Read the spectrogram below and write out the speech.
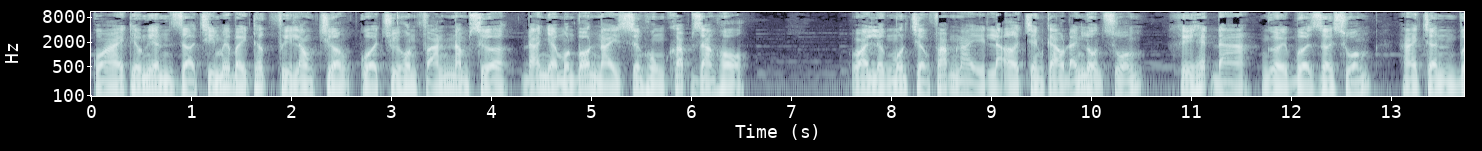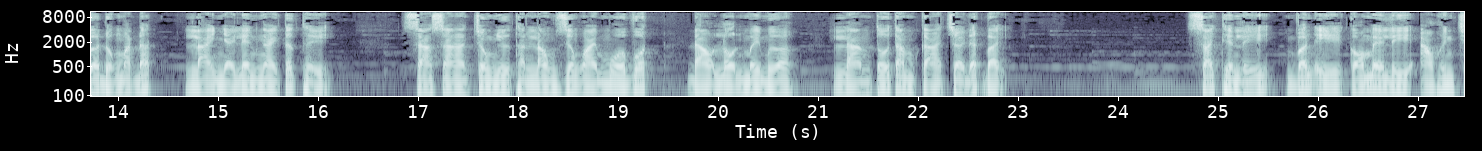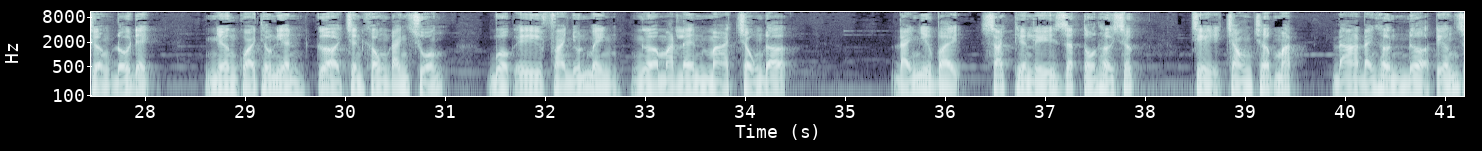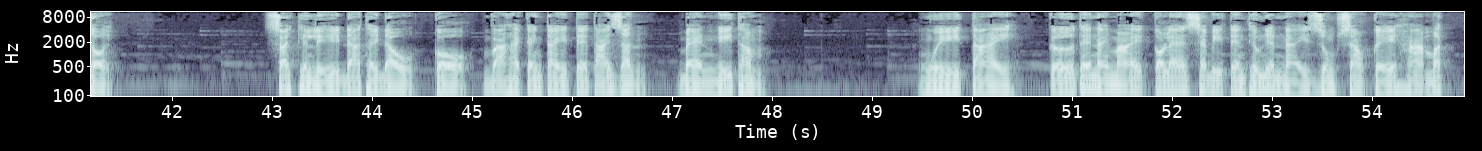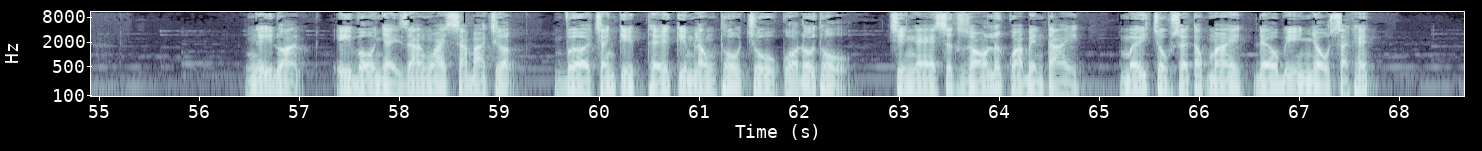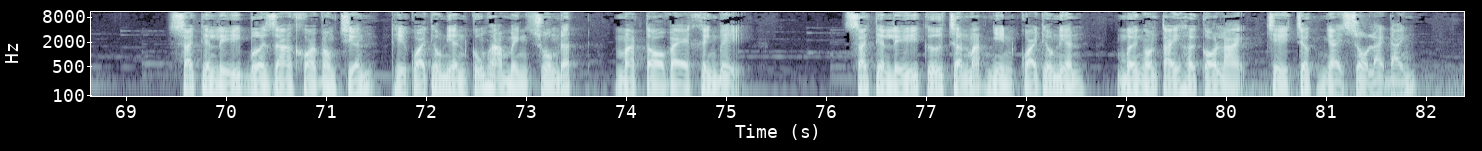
Quái thiếu niên giờ 97 thức phi long trưởng của truy hồn phán năm xưa đã nhờ môn võ này xương hùng khắp giang hồ. Oai lực môn trường pháp này là ở trên cao đánh lộn xuống, khi hết đà, người vừa rơi xuống, hai chân vừa đụng mặt đất, lại nhảy lên ngay tức thì. Xa xa trông như thần long dương oai múa vuốt, đảo lộn mây mưa, làm tối tăm cả trời đất vậy. Sách thiên lý vẫn ỉ có mê ly ảo hình trưởng đối địch, nhưng quái thiếu niên cứ ở trên không đánh xuống, buộc y phải nhún mình ngửa mặt lên mà chống đỡ. Đánh như vậy, sách thiên lý rất tốn hơi sức, chỉ trong chớp mắt đã đánh hơn nửa tiếng rồi. Sách thiên lý đã thấy đầu, cổ và hai cánh tay tê tái dần, bèn nghĩ thầm. Nguy tài, cứ thế này mãi có lẽ sẽ bị tên thiếu niên này dùng xảo kế hạ mất. Nghĩ đoạn, y vội nhảy ra ngoài xa ba trượng, vừa tránh kịp thế kim long thổ chu của đối thủ. Chỉ nghe sức gió lướt qua bên tai, mấy chục sợi tóc mai đều bị nhổ sạch hết. Sách thiên lý vừa ra khỏi vòng chiến thì quái thiếu niên cũng hạ mình xuống đất mà tỏ vẻ khinh bỉ. Sách thiên lý cứ trợn mắt nhìn quái thiếu niên, mười ngón tay hơi co lại, chỉ trực nhảy sổ lại đánh.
